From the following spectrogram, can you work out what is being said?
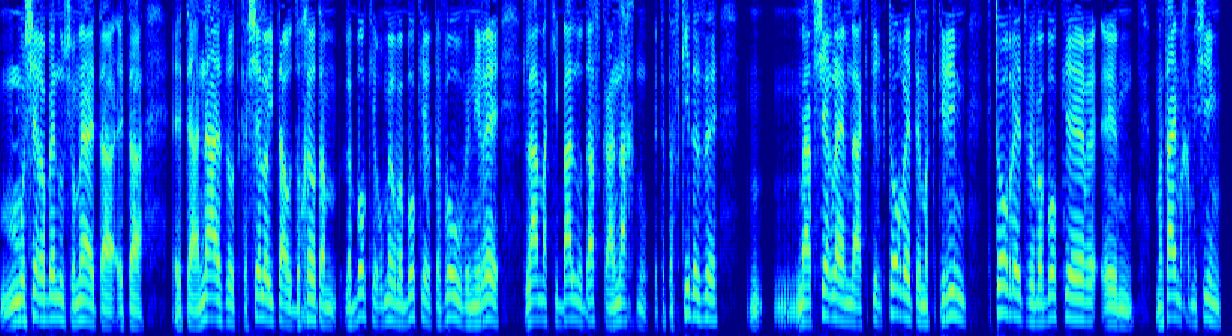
משה רבנו שומע את, הטענה הזאת, קשה לו איתה, הוא דוחה אותם לבוקר, אומר בבוקר תבואו ונראה למה קיבלנו דווקא אנחנו את התפקיד הזה, מאפשר להם להקטיר קטורת, הם מקטירים קטורת ובבוקר 250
